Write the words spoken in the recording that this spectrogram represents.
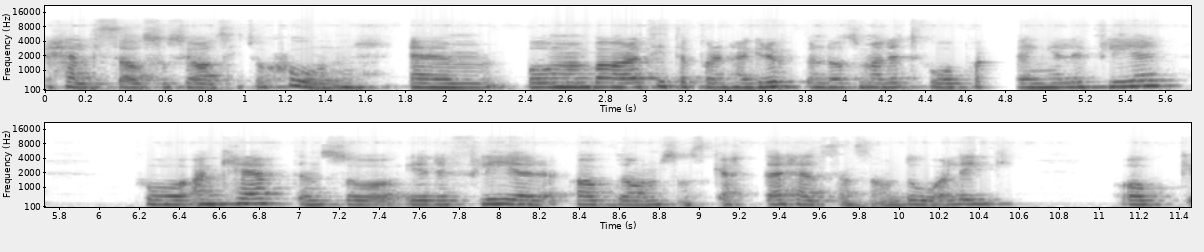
hälsa och social situation. Ehm, och om man bara tittar på den här gruppen då som hade två poäng eller fler på enkäten så är det fler av dem som skattar hälsan som dålig och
